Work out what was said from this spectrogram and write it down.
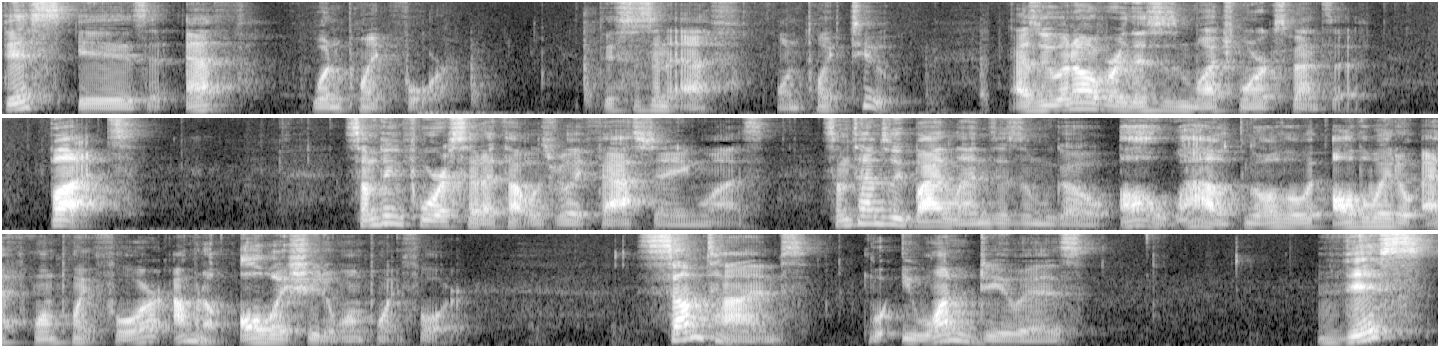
this is an f1.4. This is an f1.2. As we went over, this is much more expensive. But something Forrest said I thought was really fascinating was sometimes we buy lenses and we go, oh wow, it can go all the way, all the way to f1.4. I'm gonna always shoot at 1.4. Sometimes what you want to do is this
